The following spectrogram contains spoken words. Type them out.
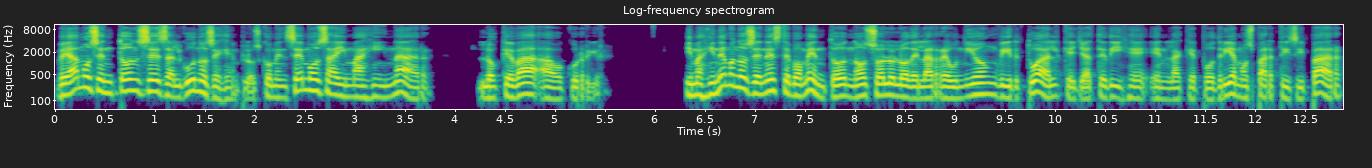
Veamos entonces algunos ejemplos. Comencemos a imaginar lo que va a ocurrir. Imaginémonos en este momento no solo lo de la reunión virtual que ya te dije en la que podríamos participar,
